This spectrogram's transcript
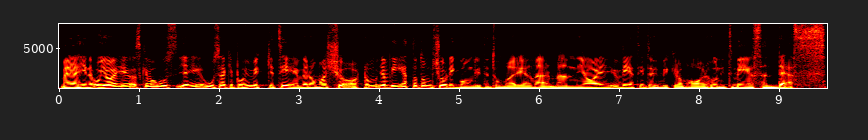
Men jag hinner, och jag är, jag ska vara os, jag är osäker på hur mycket TV de har kört. De, jag vet att de körde igång lite tomma arenor, men jag vet inte hur mycket de har hunnit med sedan dess.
